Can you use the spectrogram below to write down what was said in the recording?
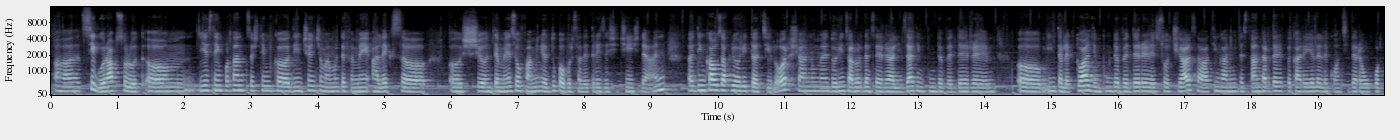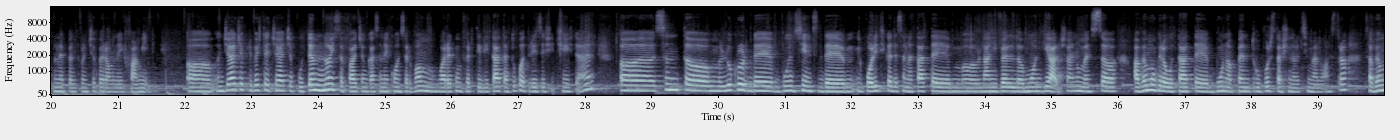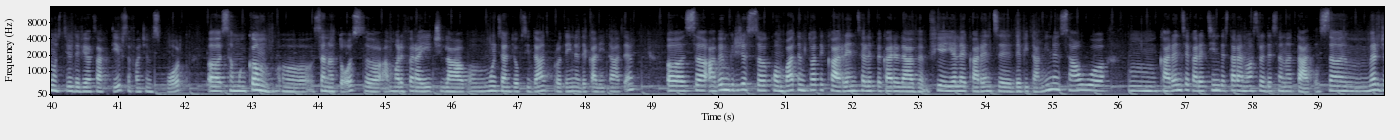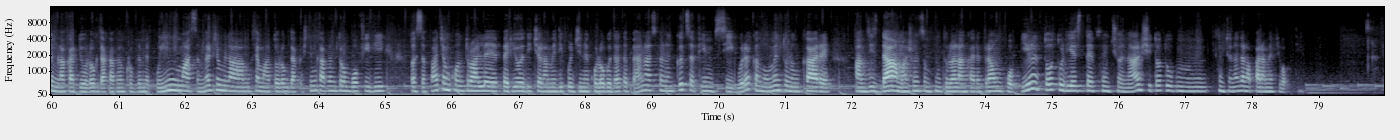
Uh, sigur, absolut. Uh, este important să știm că din ce în ce mai multe femei aleg să își întemeieze o familie după vârsta de 35 de ani uh, din cauza priorităților și anume dorința lor de a se realiza din punct de vedere uh, intelectual, din punct de vedere social, să atingă anumite standarde pe care ele le consideră oportune pentru începerea unei familii. Uh, în ceea ce privește ceea ce putem noi să facem ca să ne conservăm oarecum fertilitatea după 35 de ani, uh, sunt uh, lucruri de bun simț, de politică de sănătate la nivel mondial, și anume să avem o greutate bună pentru vârsta și înălțimea noastră, să avem un stil de viață activ, să facem sport, să mâncăm sănătos, mă refer aici la mulți antioxidanți, proteine de calitate, Uh, să avem grijă să combatem toate carențele pe care le avem, fie ele carențe de vitamine sau uh, carențe care țin de starea noastră de sănătate. Să mergem la cardiolog dacă avem probleme cu inima, să mergem la hematolog dacă știm că avem trombofilii, uh, să facem controle periodice la medicul ginecolog o dată pe an, astfel încât să fim sigure că în momentul în care am zis, da, am ajuns în punctul ăla în care vreau un copil, totul este funcțional și totul mm, funcționează la parametri optimi.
